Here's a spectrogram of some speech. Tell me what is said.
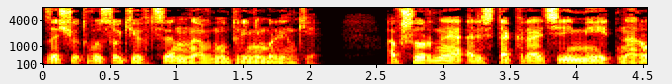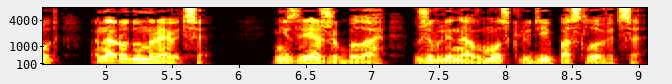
за счет высоких цен на внутреннем рынке. Офшорная аристократия имеет народ, а народу нравится. Не зря же была вживлена в мозг людей пословица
